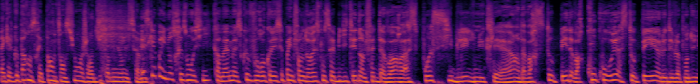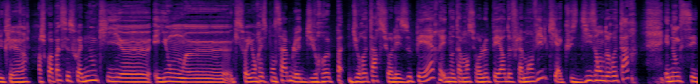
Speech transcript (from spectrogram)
bah, quelque part, on serait pas en tension aujourd'hui comme nous le sommes. Est-ce qu'il n'y a pas une autre raison aussi, quand même? Est-ce que vous reconnaissez pas une forme de responsabilité dans le fait d'avoir à ce point ciblé le nucléaire, d'avoir stoppé, d'avoir concouru à stopper euh, le développement du nucléaire? Alors, je crois pas que ce soit nous qui euh, ayons, euh, qui soyons responsables du, repas, du retard sur les EPR et notamment sur l'EPR de Flamanville qui accuse 10 ans de retard. Et donc c'est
